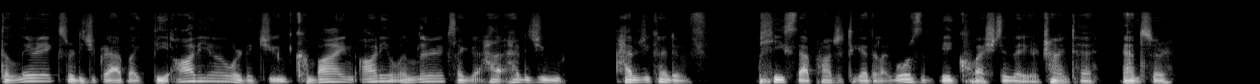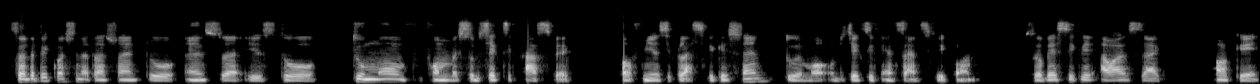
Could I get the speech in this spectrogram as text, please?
the lyrics or did you grab like the audio or did you combine audio and lyrics? Like how how did you how did you kind of piece that project together? Like what was the big question that you're trying to answer? So the big question that I'm trying to answer is to to move from a subjective aspect of music classification to a more objective and scientific one. So basically, I was like, okay,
